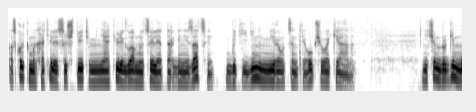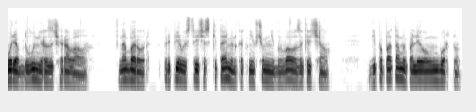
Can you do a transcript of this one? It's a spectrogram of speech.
Поскольку мы хотели осуществить в миниатюре главную цель этой организации – быть единым миром в центре общего океана. Ничем другим море Абдулу не разочаровало. Наоборот, при первой встрече с Китаем он, как ни в чем не бывало, закричал «Гипопотамы по левому борту!»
